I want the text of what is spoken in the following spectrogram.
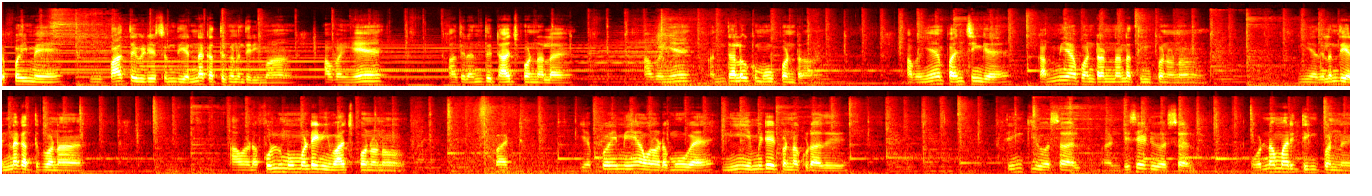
எப்பயுமே நீ பார்த்த வீடியோஸ்லேருந்து என்ன கற்றுக்கணும் தெரியுமா? அவன் ஏன் அதுலேருந்து டாச் பண்ணலை? அவன் ஏன் அந்த அளவுக்கு மூவ் பண்ணுறான் அவன் ஏன் பஞ்சிங்க கம்மியாக பண்ணுறான்னு தானே திங்க் பண்ணணும்? நீ அதுலேருந்து என்ன கற்றுப்போனா அவனோட ஃபுல் மூமெண்ட்டை நீ வாட்ச் பண்ணணும். பட் எப்போயுமே அவனோட மூவை நீ இமிடேட் பண்ணக்கூடாது. Think yourself and decide yourself ஒன்றை மாதிரி திங்க் பண்ணு.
